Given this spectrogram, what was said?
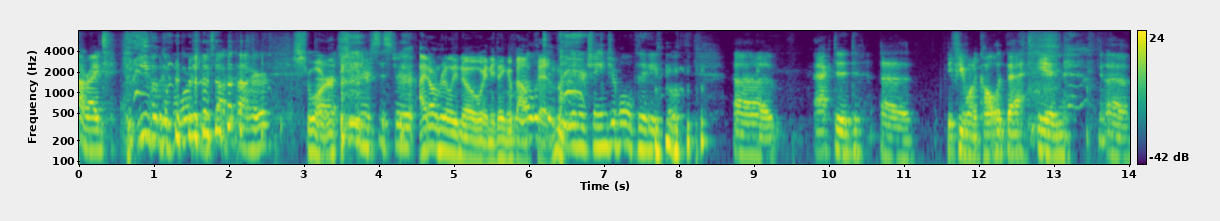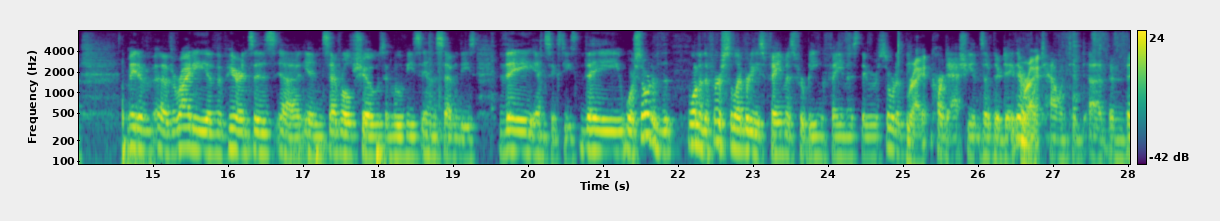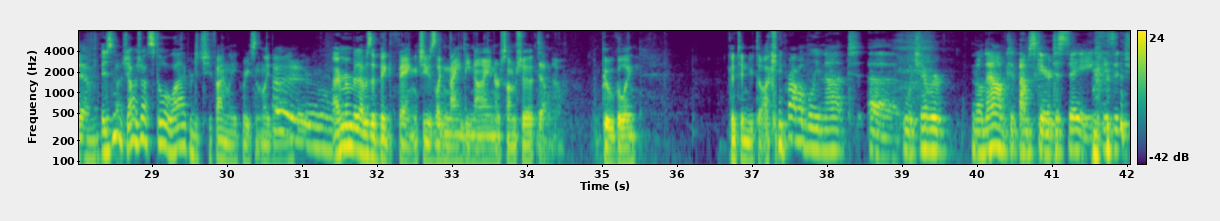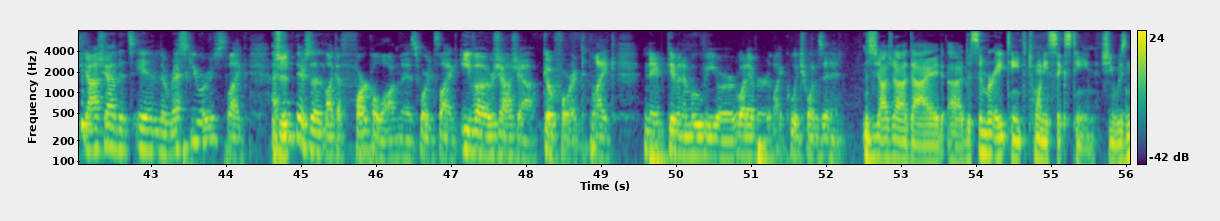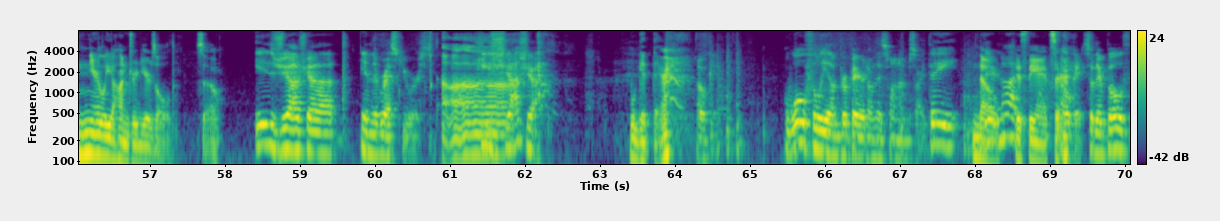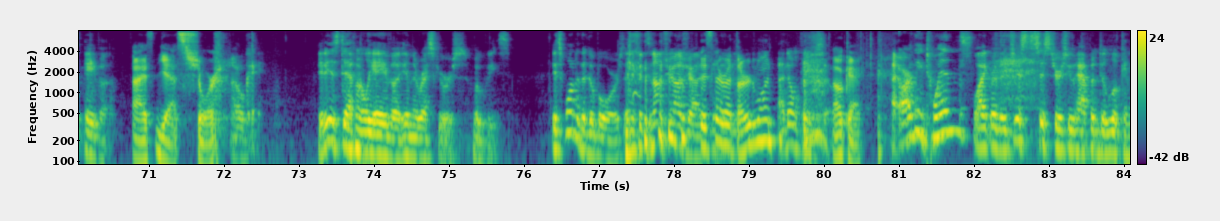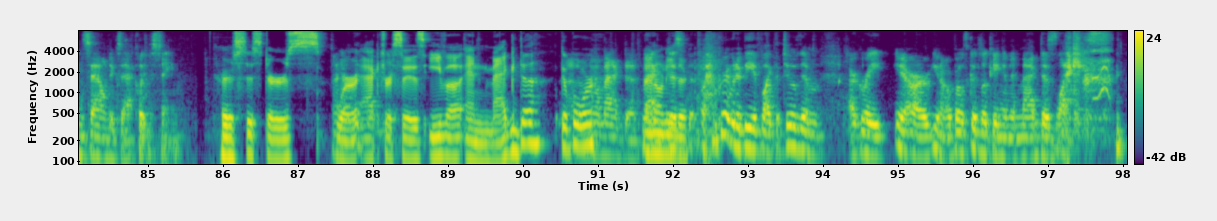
All right, Eva Gabor. Should we talk about her? Sure. Uh, she and her sister I don't really know anything about them. relatively interchangeable. They both uh, acted, uh, if you want to call it that, in uh, made a, a variety of appearances uh, in several shows and movies in the seventies. They and sixties. They were sort of the, one of the first celebrities famous for being famous. They were sort of the Right. Kardashians of their day. They were more talented uh, than them. Isn't Zsa Zsa still alive, or did she finally recently die? Uh, I remember that was a big thing. She was like 99 or some shit. don't know. Googling. Continue talking. Probably not. Uh, whichever. No, now I'm I'm scared to say. Is it Zsa Zsa that's in the Rescuers? Like, I Is it- think there's a like a Sporcle on this where it's like Eva or Zsa Zsa, go for it. Like, name given a movie or whatever. Like, which one's in it? Zsa Zsa died uh, December 18th, 2016. She was nearly 100 years old. So. Is Zsa Zsa in the Rescuers? Uh, He's Zsa Zsa. We'll get there. Okay. Woefully unprepared on this one. I'm sorry. They No, they're not. is the answer. Okay, so they're both Ava. I, yes, sure. Okay. It is definitely Ava in the Rescuers movies. It's one of the Gabors, and if it's not Zsa Zsa, Is there a third one? I don't think so. Okay. Are they twins? Like, are they just sisters who happen to look and sound exactly the same? Her sisters were actresses Eva and Magda I don't Gabor. know Magda. I don't either. How great would it be if, like, the two of them are great, are you know, are both good looking, and then Magda's like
